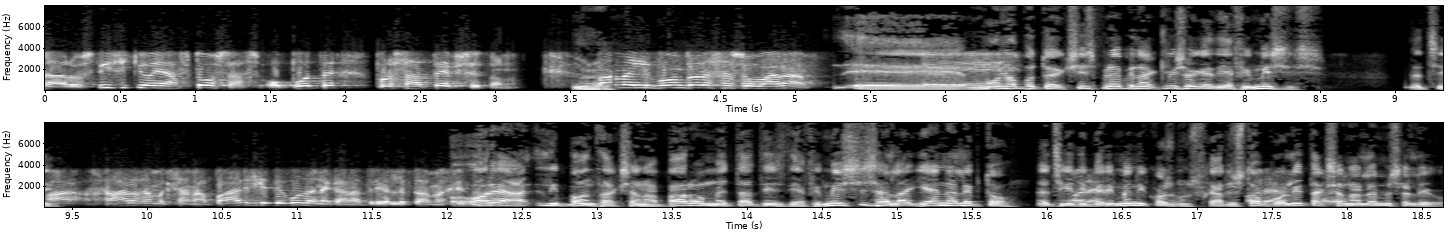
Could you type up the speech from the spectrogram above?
να αρρωστήσει και ο εαυτός σας. Οπότε προστατέψτε τον. Ωραία. Πάμε λοιπόν τώρα στα σοβαρά. Ε, Ε, Μόνο που το εξής πρέπει να κλείσω για διαφημίσεις. Έτσι. Α, άρα θα με ξαναπάρεις γιατί εγώ δεν έκανα τρία λεπτά μέχρι τώρα. Ωραία, λοιπόν, θα ξαναπάρω μετά τις διαφημίσεις, αλλά για ένα λεπτό. Έτσι, γιατί Ωραία. περιμένει ο κόσμος. Ευχαριστώ Ωραία, πολύ, τα ωραία. ξαναλέμε σε λίγο.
